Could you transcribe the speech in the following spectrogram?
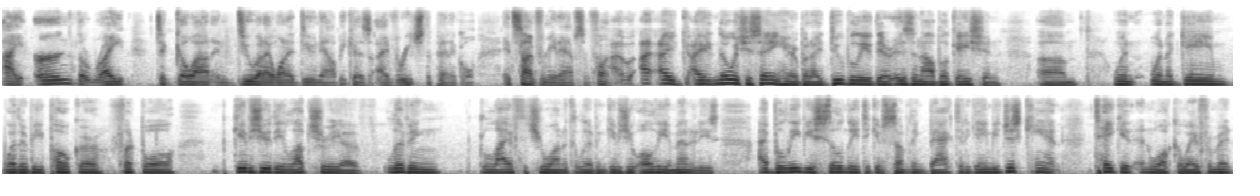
I earned the right to go out and do what I want to do now because I've reached the pinnacle. It's time for me to have some fun. I, I, I know what you're saying here, but I do believe there is an obligation um, when when a game, whether it be poker, football, gives you the luxury of living the life that you wanted to live and gives you all the amenities, I believe you still need to give something back to the game. You just can't take it and walk away from it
